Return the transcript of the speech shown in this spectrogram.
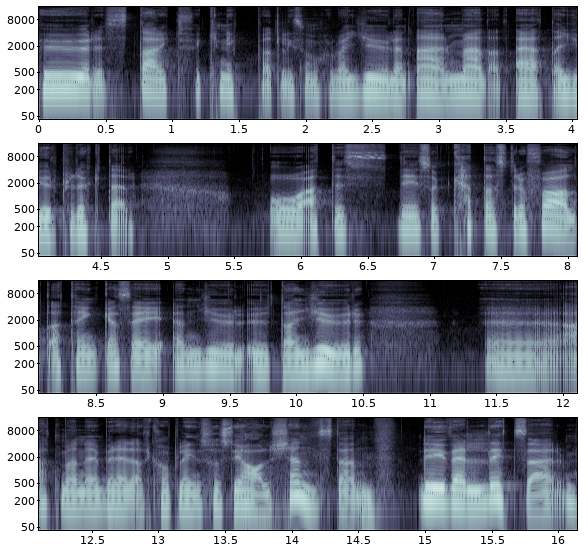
hur starkt förknippat liksom själva julen är med att äta djurprodukter. Och att det, det är så katastrofalt att tänka sig en jul utan djur. Eh, att man är beredd att koppla in socialtjänsten. Det är ju väldigt så här,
